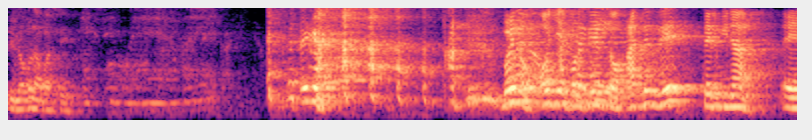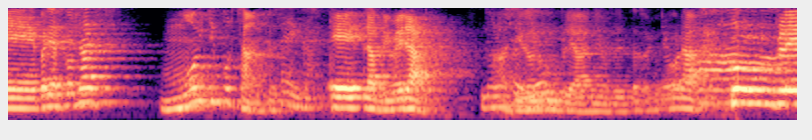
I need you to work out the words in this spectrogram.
Y luego lo hago así. Bueno, Bueno, oye, por cierto, antes de terminar, eh, varias cosas muy importantes. Venga. Eh, la primera No lo ha sido el cumpleaños de esta señora. Ah. ¡Cumpleaños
